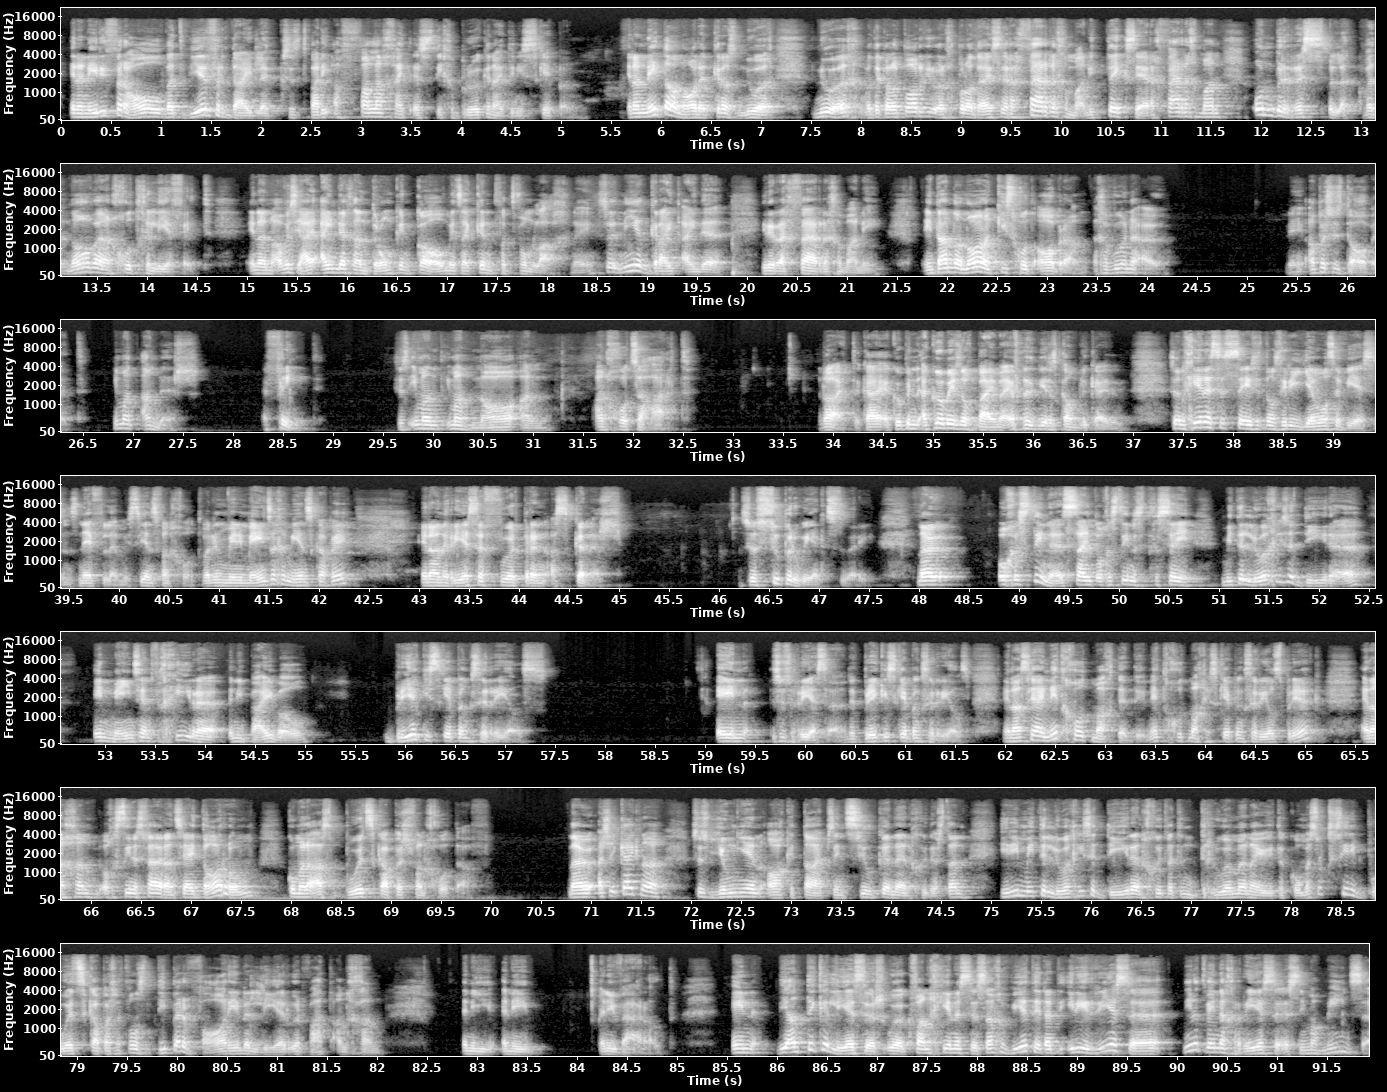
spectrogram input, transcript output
En dan hierdie verhaal wat weer verduidelik soos wat die afvalligheid is, die gebrokenheid in die skepping. En dan net daarna dit kry ons Noag. Noag, wat ek al 'n paar keer oor gepraat het, hy's 'n regverdige man. Die teks sê regverdige man, onberispelik, wat naby aan God geleef het. En dan obviously hy eindig dan dronk en kaal met sy kind wat vir hom lag, nê. Nee? So nie 'n great einde hierdie regverdige man nie. En dan daarna dan kies God Abraham, 'n gewone ou. Nê, nee, amper soos Dawid, iemand anders, 'n vriend. Soos iemand iemand na aan aan God se hart. Right, okay. Ek hoop ek hoop jy's nog by my want ek weet dit is complicated. So in Genesis 6 het ons hierdie hemelse wesens, Nephilim, die seuns van God, wat met die mense gemeenskap het en dan reëse voortbring as kinders. So super weird storie. Nou Augustinus, Saint Augustinus het gesê mitologiese diere en mense en figure in die Bybel breek die skepping se reëls en soos reëse. Dit breek die skepping se reëls. En dan sê hy net God mag dit doen. Net God mag die skepping se reëls breek. En dan gaan Augustinus verder dan sê hy daarom kom hulle as boodskappers van God af. Nou as jy kyk na soos Jungian archetypes en sielkunde en goeders dan hierdie mitologiese diere en goed wat in drome na jou toe kom is ook soos hierdie boodskappers wat vir ons dieper waarhede leer oor wat aangaan in die in die in die wêreld. En die antieke lesers ook van Genesis sou geweet het dat hierdie reëse nie noodwendig reëse is nie, maar mense.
